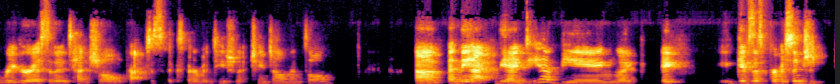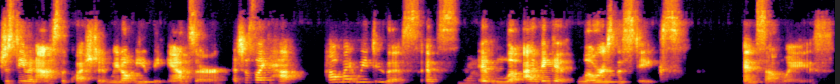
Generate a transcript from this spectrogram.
rigorous and intentional practice of experimentation at change elemental um, and the the idea being like it, it gives us permission to just even ask the question. We don't need the answer. It's just like how how might we do this? It's yeah. it. Lo- I think it lowers the stakes in some ways.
